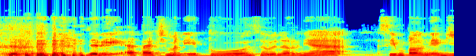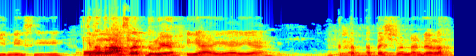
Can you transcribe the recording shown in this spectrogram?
jadi attachment itu sebenarnya simpelnya gini sih Kita Pola- translate dulu ya. iya iya iya Attachment adalah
